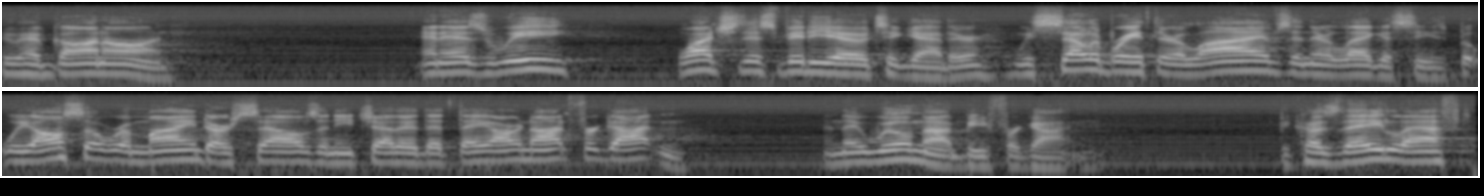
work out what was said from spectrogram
who have gone on. And as we watch this video together, we celebrate their lives and their legacies, but we also remind ourselves and each other that they are not forgotten and they will not be forgotten because they left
